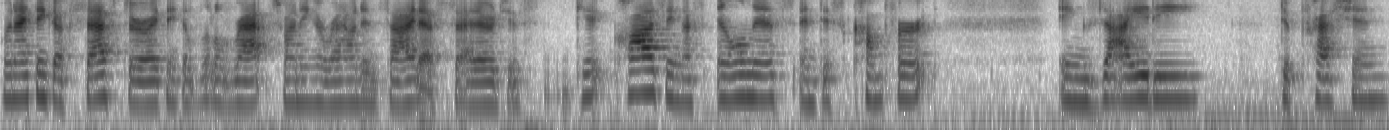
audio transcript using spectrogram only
when I think of fester, I think of little rats running around inside us that are just get, causing us illness and discomfort, anxiety, depression.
